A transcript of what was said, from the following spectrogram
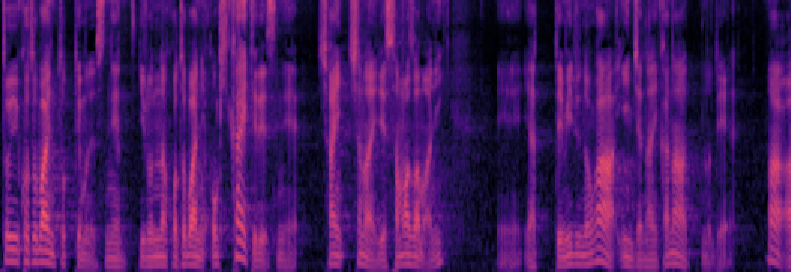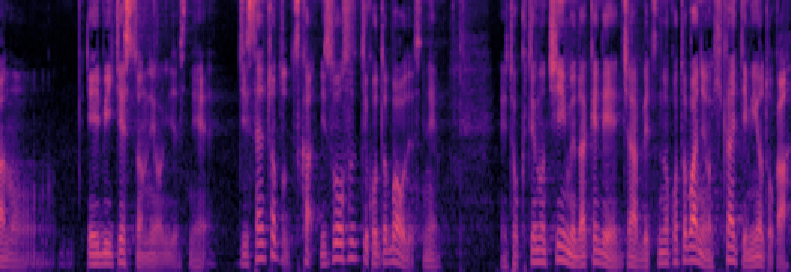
という言葉にとってもですね、いろんな言葉に置き換えてですね、社社内で様々に、やってみるのがいいんじゃないかなので、まあ、あの AB テストのようにですね実際にちょっと使リソースっていう言葉をですね特定のチームだけでじゃあ別の言葉に置き換えてみようとか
